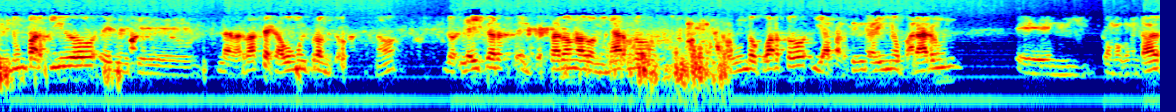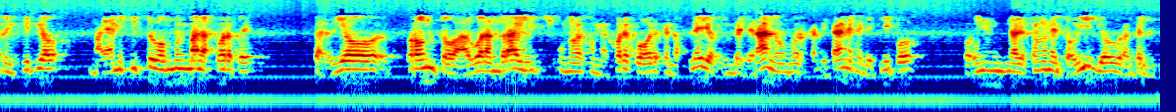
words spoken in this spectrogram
en un partido en el que la verdad se acabó muy pronto, ¿no? Los Lakers empezaron a dominarlo en el segundo cuarto y a partir de ahí no pararon. Eh, como comentaba al principio, Miami sí tuvo muy mala suerte. Perdió pronto a Goran Dragic, uno de sus mejores jugadores en los playoffs, un veterano, uno de los capitanes del equipo, por una lesión en el tobillo durante el,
